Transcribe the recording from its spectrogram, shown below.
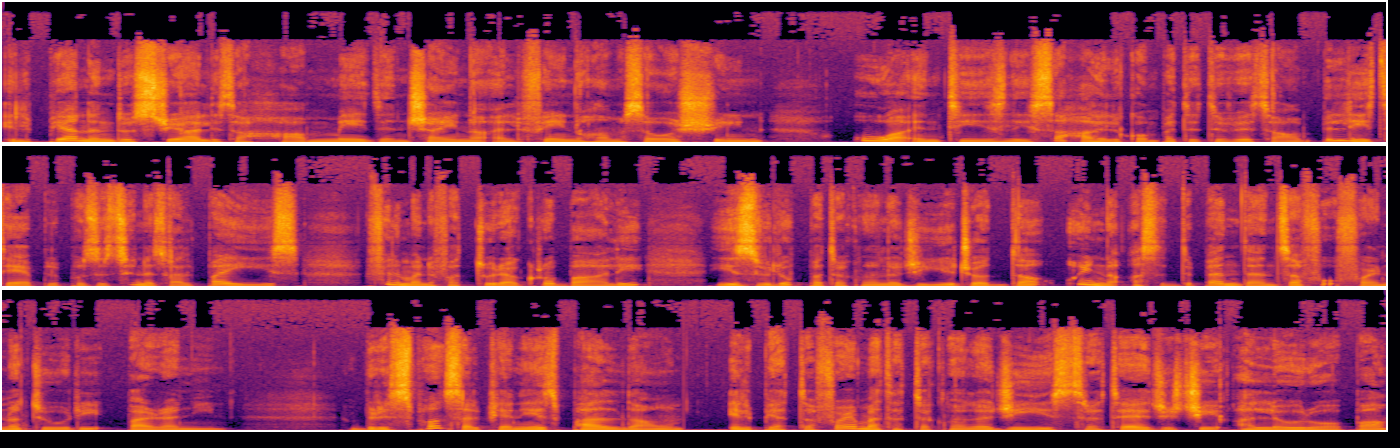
Il-Pjan Industrijali tagħha Made in China 2025 huwa intiż li jsaħħaħ il-kompetittività billi jtejjeb il-pożizzjoni tal-pajjiż fil-manifattura globali, jiżviluppa teknoloġiji ġodda u jnaqqas id-dipendenza fuq fornituri barranin. B'rispons għal pjanijiet bħal dawn, il-Pjattaforma ta' Teknoloġiji Strateġiċi għall-Ewropa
